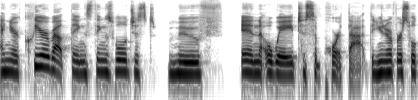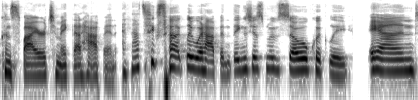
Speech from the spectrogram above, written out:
and you're clear about things, things will just move in a way to support that. The universe will conspire to make that happen. And that's exactly what happened. Things just moved so quickly. And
